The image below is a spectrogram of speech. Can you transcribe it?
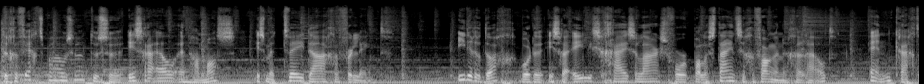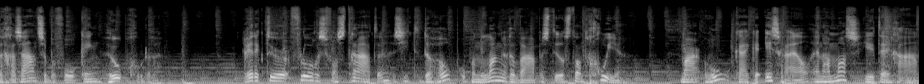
De gevechtspauze tussen Israël en Hamas is met twee dagen verlengd. Iedere dag worden Israëlische gijzelaars voor Palestijnse gevangenen geruild en krijgt de Gazaanse bevolking hulpgoederen. Redacteur Floris van Straten ziet de hoop op een langere wapenstilstand groeien. Maar hoe kijken Israël en Hamas hier tegenaan?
